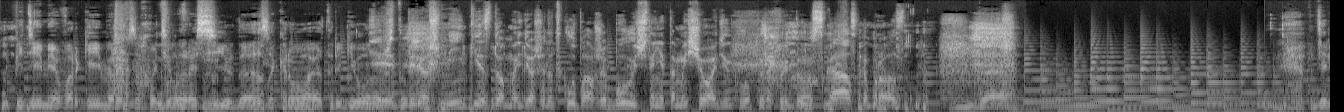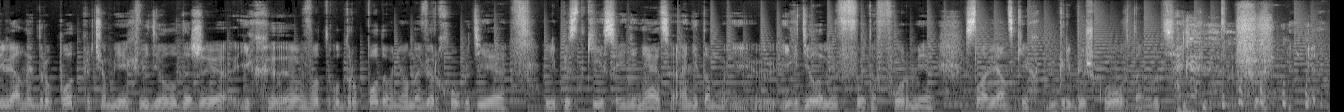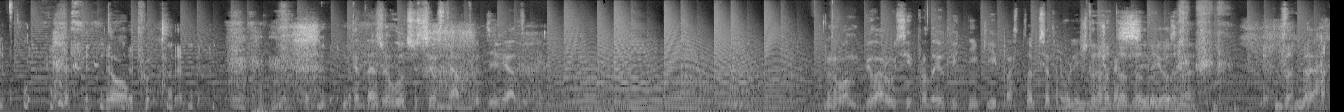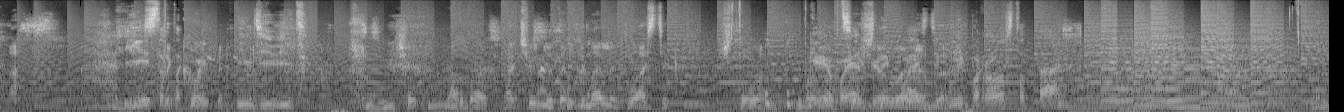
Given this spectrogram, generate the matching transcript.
Эпидемия варгеймеров захватила Россию, да, закрывают регионы. Не, чтобы... берешь миньки из дома, идешь в этот клуб, а уже булочный, нет, там еще один клуб. Ты такой, ну, сказка просто. Да деревянный дропод, причем я их видел даже их э, вот у дропода у него наверху, где лепестки соединяются, они там их делали в это в форме славянских гребешков, там вот всякие. Топ. Это даже лучше, чем стартер девятки. Ну, вон в Белоруссии продают литники по 150 рублей да, штучка. Да, да, Серьезно? Да. да. Есть там такой индивид. Замечательно, надо брать. А что нет, оригинальный пластик? Что? ГВшный пластик, не просто так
